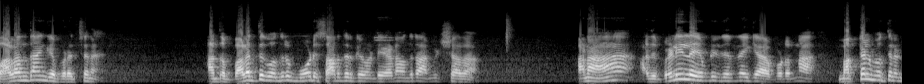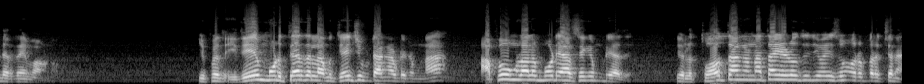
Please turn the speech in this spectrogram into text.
பலம் தான் இங்கே பிரச்சனை. அந்த பலத்துக்கு வந்துட்டு மோடி சார்ந்திருக்க வேண்டிய இடம் வந்துட்டு அமித்ஷா தான். ஆனா அது வெளியில எப்படி நிர்ணயிக்கப்படும்னா மக்கள் மத்தியில் நிர்ணயம் ஆகணும். இப்போ இதே மூணு தேர்தலில் அவங்க ஜெயிச்சு விட்டாங்க அப்படின்னம்னா அப்போ உங்களால மோடி அசைக்க முடியாது. இதில் தோத்தாங்கன்னா தான் எழுபத்தஞ்சு வயசும் ஒரு பிரச்சனை.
